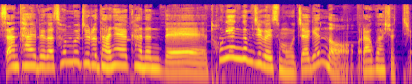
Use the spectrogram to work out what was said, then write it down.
산타 할배가 선물 주러 다녀야 하는데 통행 금지가 있으면 못 자겠노? 라고 하셨죠.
